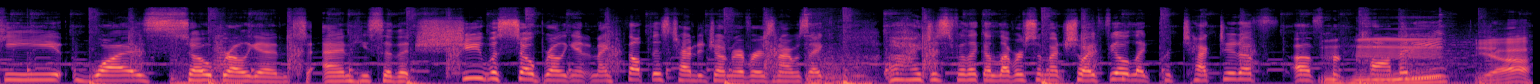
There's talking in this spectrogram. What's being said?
he was so brilliant, and he said that she was so brilliant. And I felt this time to Joan Rivers, and I was like, "Oh, I just feel like I love her so much. So I feel like protected of of her mm-hmm. comedy. Yeah.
